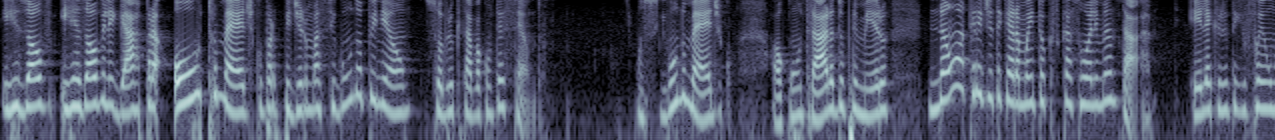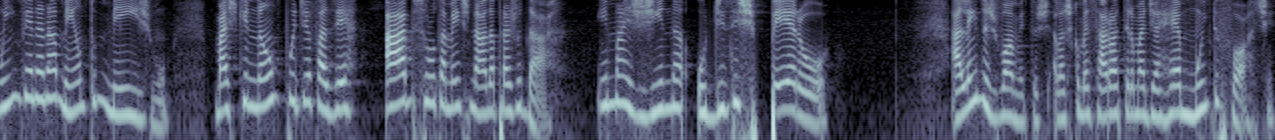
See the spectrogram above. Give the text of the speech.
e resolve, e resolve ligar para outro médico para pedir uma segunda opinião sobre o que estava acontecendo. O segundo médico, ao contrário do primeiro, não acredita que era uma intoxicação alimentar ele acredita que foi um envenenamento mesmo, mas que não podia fazer absolutamente nada para ajudar. Imagina o desespero! Além dos vômitos, elas começaram a ter uma diarreia muito forte,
